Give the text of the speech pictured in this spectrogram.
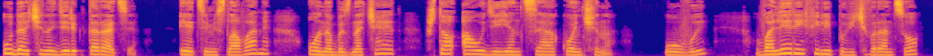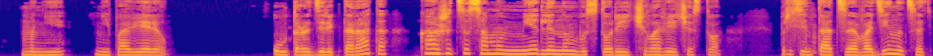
«Удачи на директорате!» Этими словами он обозначает, что аудиенция окончена. Увы, Валерий Филиппович Воронцов мне не поверил. Утро директората кажется самым медленным в истории человечества. Презентация в одиннадцать,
